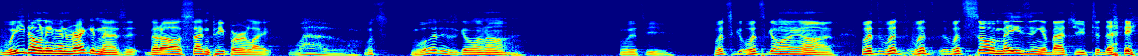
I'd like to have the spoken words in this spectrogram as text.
we don't even recognize it, but all of a sudden people are like, "Whoa, what's what is going on with you? What's what's going on? What what what what's so amazing about you today?"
